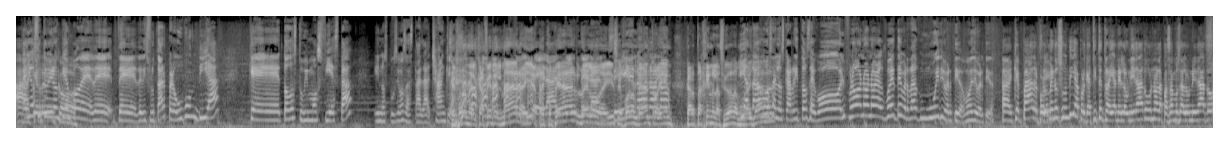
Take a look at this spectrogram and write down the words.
Ah, Ellos sí tuvieron rico. tiempo de, de- de- de disfrutar, pero hubo un día que todos tuvimos fiesta y nos pusimos hasta la chancla. Se fueron al Café del Mar ahí a Literal, precopear, luego de ahí se fueron de no, antro no, ahí no. en Cartagena, la ciudad Y amurallada. andábamos en los carritos de golf. No, no, no, fue de verdad muy divertido, muy divertido. Ay, qué padre, por Sí. lo menos un día, porque a ti te traían en la unidad uno, la pasamos a la unidad dos,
